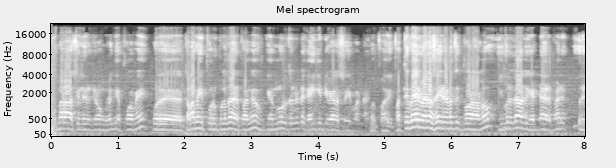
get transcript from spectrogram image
சிம்மராசியில் இருக்கிறவங்களுக்கு எப்போவுமே ஒரு தலைமை பொறுப்பில் தான் இருப்பாங்க. இன்னொருத்தர்கிட்ட கை கட்டி வேலை செய்ய மாட்டாங்க. பத்து பேர் வேலை செய்கிற இடத்துக்கு போகிறாலும் இவர் தான் அதுக்கு ஹெட்டாக இருப்பார். ஒரு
